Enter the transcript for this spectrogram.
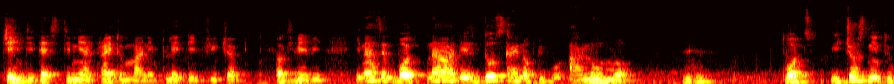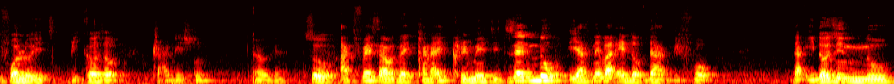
change the destiny and try to manipulate the future of the Okay. baby. Now said, but nowadays those kind of people are no more Mm-hmm. but you just need to follow it because of tradition. Okay. So at first I was like, can I cremate it? He said no, he has never heard of that before. That he doesn't know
